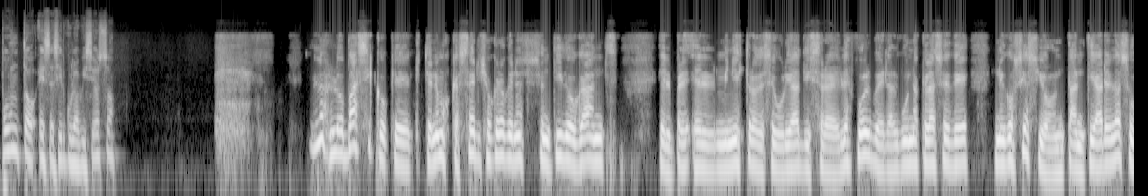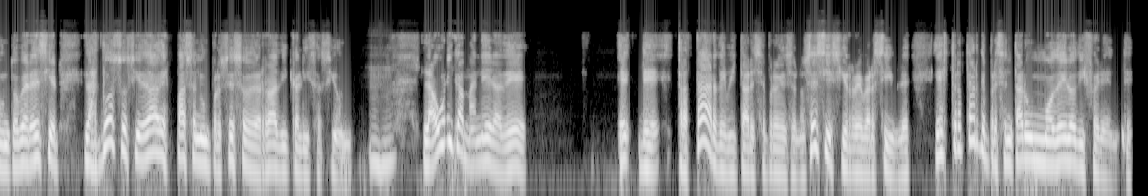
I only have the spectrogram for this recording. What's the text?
punto ese círculo vicioso? Lo básico que, tenemos que hacer, yo creo que en ese sentido Gantz, el, el, ministro de Seguridad de Israel, es volver a alguna clase de negociación, tantear el asunto, ver, es decir, las dos sociedades pasan un proceso de radicalización. La única manera de de tratar de evitar ese progreso, no sé si es irreversible, es tratar de presentar un modelo diferente.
